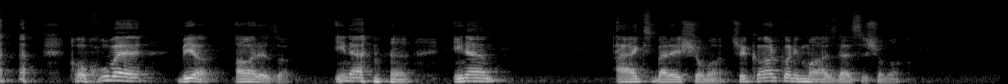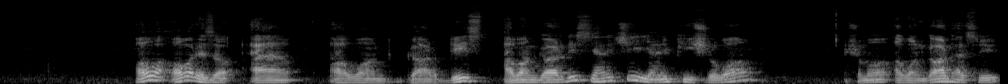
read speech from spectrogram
خب خوبه. بیا آقا رضا. اینم اینم عکس برای شما. چه کار کنیم ما از دست شما؟ آقا آقا رضا آوانگاردیست. آوانگاردیست یعنی چی؟ یعنی پیشروا. شما آوانگارد هستی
